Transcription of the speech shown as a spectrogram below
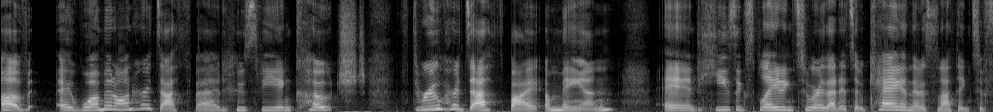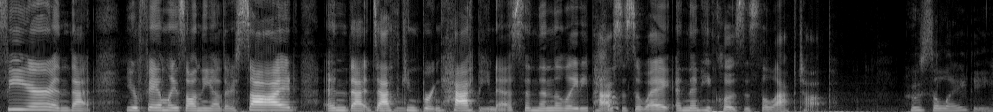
of a woman on her deathbed who's being coached through her death by a man. And he's explaining to her that it's okay and there's nothing to fear and that your family's on the other side and that death can bring happiness. And then the lady passes away and then he closes the laptop. Who's the lady?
